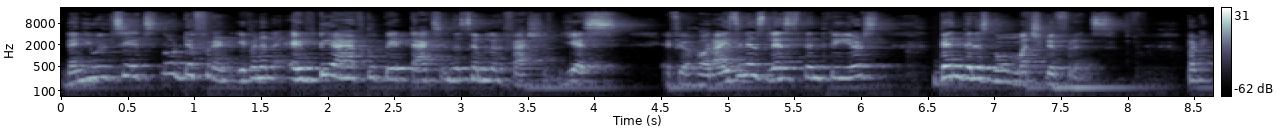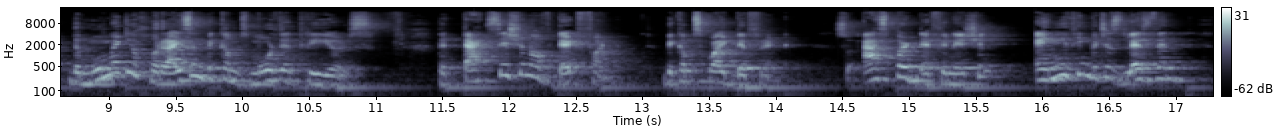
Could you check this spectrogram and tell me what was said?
Then you will say it's no different. Even in FD, I have to pay tax in the similar fashion. Yes, if your horizon is less than three years, then there is no much difference. But the moment your horizon becomes more than three years, the taxation of debt fund becomes quite different. So as per definition, anything which is less than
